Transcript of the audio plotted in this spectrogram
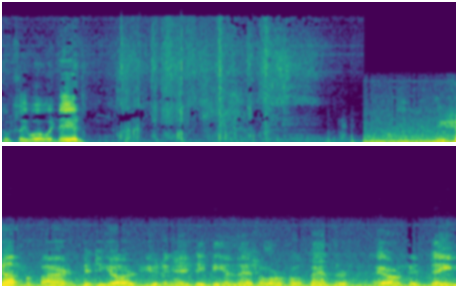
Go see what we did. These shots were fired at 50 yards using a DPMS Oracle Panther AR-15.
